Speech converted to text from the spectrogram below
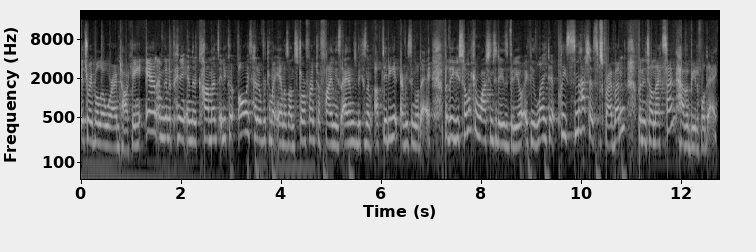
it's right below where I'm talking and I'm gonna pin it in the comments and you can always head over to my Amazon storefront to find these items because I'm updating it every single day. But thank you so much for watching today's video. If you liked it, please smash that subscribe button. But until next time, have a beautiful day.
